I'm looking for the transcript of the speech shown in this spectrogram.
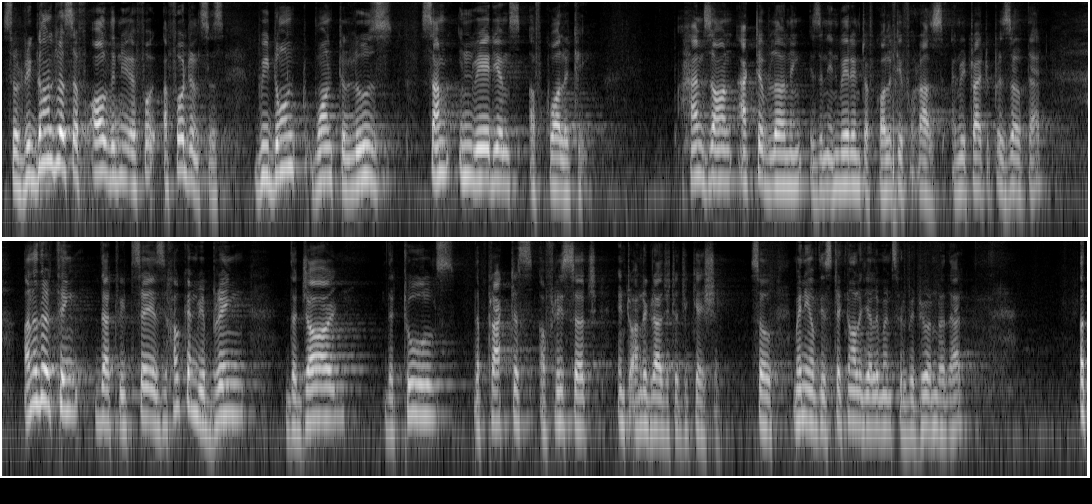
So regardless of all the new affordances, we don't want to lose some invariance of quality. Hands-on active learning is an invariant of quality for us, and we try to preserve that. Another thing that we'd say is how can we bring the joy, the tools, the practice of research into undergraduate education. So many of these technology elements will be driven by that. A,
